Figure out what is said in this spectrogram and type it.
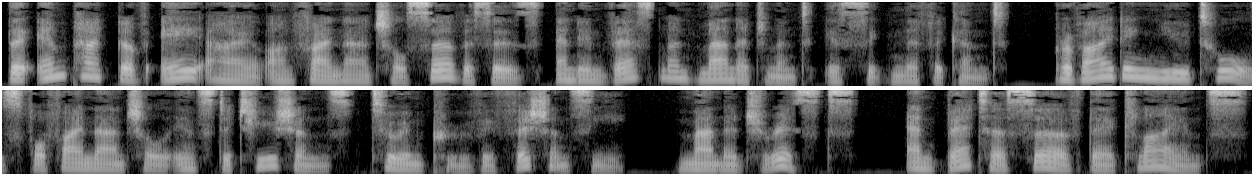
the impact of AI on financial services and investment management is significant, providing new tools for financial institutions to improve efficiency, manage risks, and better serve their clients.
